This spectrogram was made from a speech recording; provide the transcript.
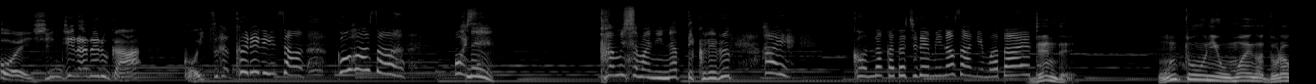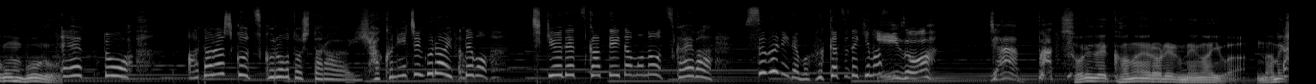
おい信じられるか？こいつがクリリンさんご飯さん。ねえ神様になってくれる？はい。こんな形で皆さんにまた会えでんで本当にお前がドラゴンボールを。えっと新しく作ろうとしたら100日ぐらいでも地球で使っていたものを使えばすぐにでも復活できます。いいぞ。じゃあバッそれで叶えられる願いはなめ。は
